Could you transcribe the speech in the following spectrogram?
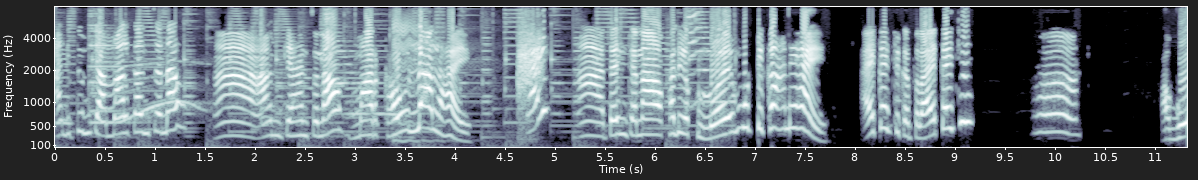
आणि तुमच्या मालकांचं नाव? हा आमच्या ह्यांचं नाव मारखाऊ लाल आहे. काय? हा त्यांच्या नावाखाली एक लय मोठी कहाणी आहे. ऐकायची का तुला? ऐकायची? हा. अगो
